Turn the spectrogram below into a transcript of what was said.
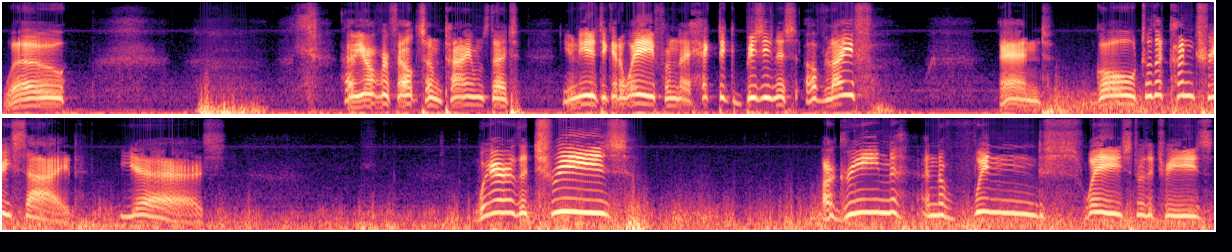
Whoa! Have you ever felt sometimes that you needed to get away from the hectic busyness of life? And go to the countryside. Yes. Where the trees are green and the wind sways through the trees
